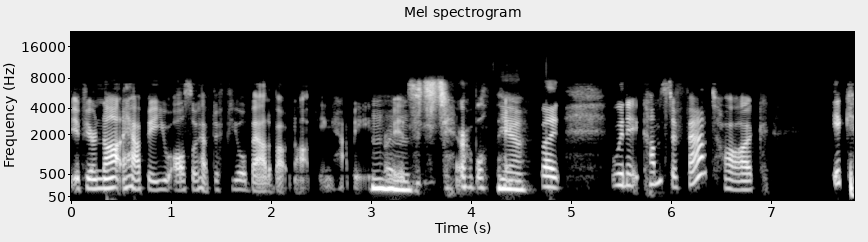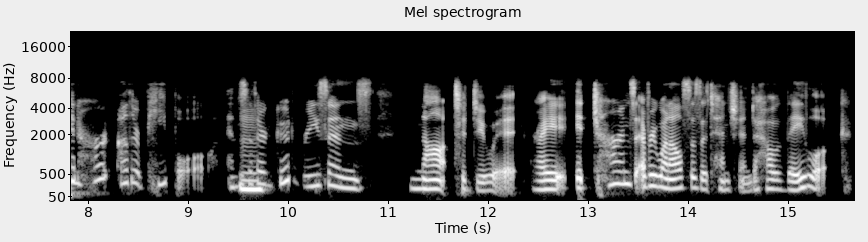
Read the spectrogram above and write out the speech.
if you're not happy, you also have to feel bad about not being happy, mm-hmm. right? It's, it's a terrible thing. Yeah. But when it comes to fat talk, it can hurt other people, and so mm. there are good reasons not to do it, right? It turns everyone else's attention to how they look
